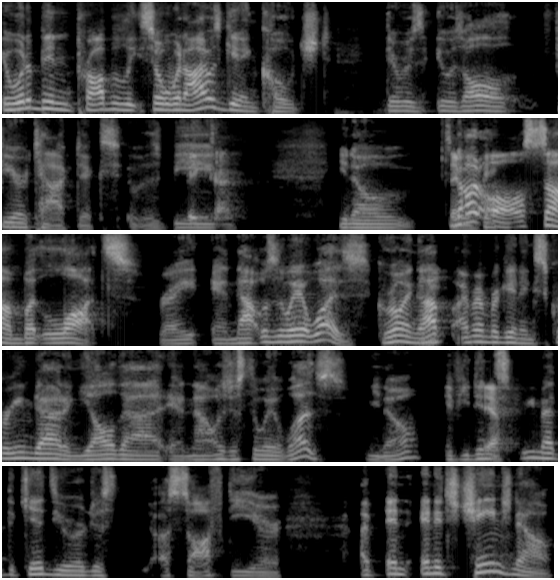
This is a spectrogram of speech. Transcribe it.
it would have been probably so when i was getting coached there was it was all fear tactics it was being you know Same not all some but lots right? And that was the way it was. Growing mm-hmm. up, I remember getting screamed at and yelled at, and that was just the way it was, you know? If you didn't yeah. scream at the kids, you were just a softy or and and it's changed now.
